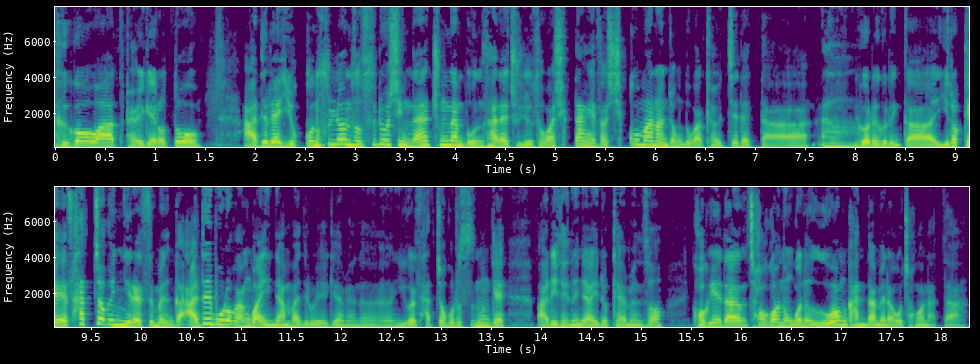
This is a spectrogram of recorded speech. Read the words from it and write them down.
그거와 별개로 또 아들의 육군 훈련소 수료식 날 충남 논산의 주유소와 식당에서 19만 원 정도가 결제됐다. 아. 이거를 그러니까 이렇게 사적인 일에 쓰면 그러니까 아들 보러 간 거 아니냐 한마디로 얘기하면은 이걸 사적으로 쓰는 게 말이 되느냐 이렇게 하면서 거기에다 적어 놓은 거는 의원 간담회라고 적어 놨다.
